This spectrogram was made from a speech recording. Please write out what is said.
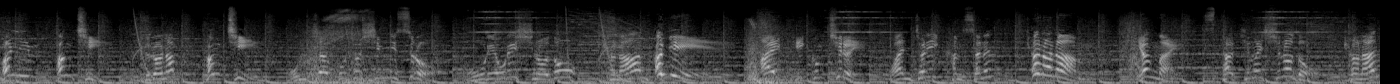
반림 방치 늘어남 방치. 몸자 고조 심리스로 오래오래 신어도 편안하게. 발 뒤꿈치를 완전히 감싸는 편안함. 양말 스타킹을 신어도 편한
